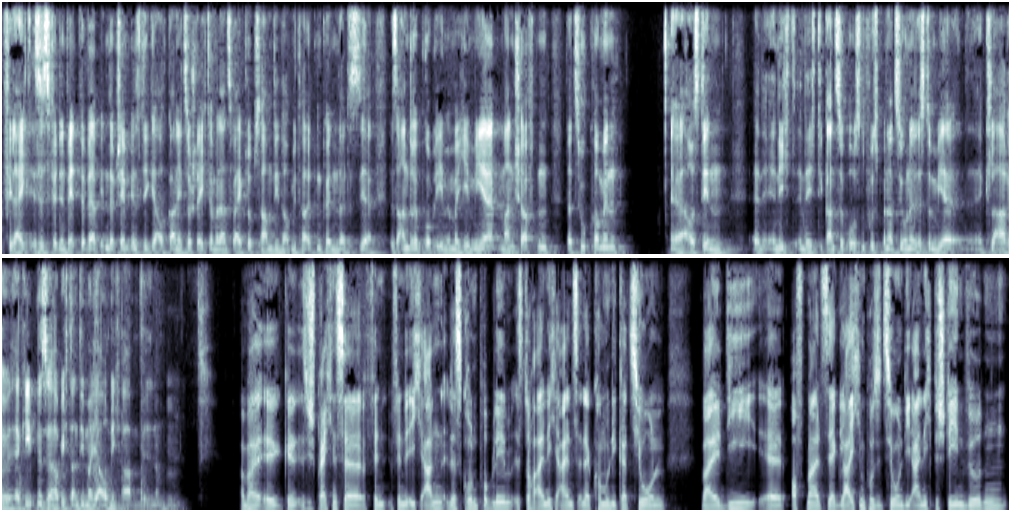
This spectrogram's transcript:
Vielleicht ist es für den Wettbewerb in der Champions League ja auch gar nicht so schlecht, wenn wir dann zwei Clubs haben, die noch mithalten können. Das ist ja das andere Problem. Immer je mehr Mannschaften dazukommen, äh, aus den äh, nicht, nicht ganz so großen Fußballnationen, desto mehr äh, klare Ergebnisse habe ich dann, die man ja auch nicht haben will. Ne? Mhm. Aber äh, Sie sprechen es ja, find, finde ich, an. Das Grundproblem ist doch eigentlich eins in der Kommunikation, weil die äh, oftmals sehr gleichen Positionen, die eigentlich bestehen würden,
